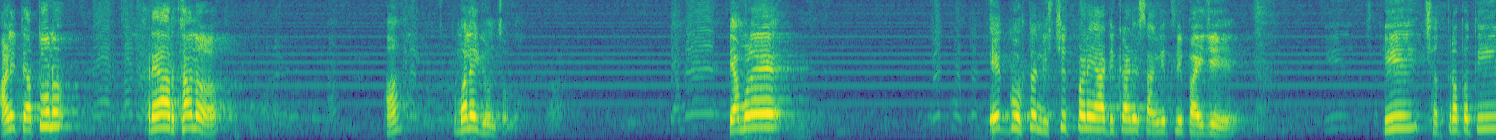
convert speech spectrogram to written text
आणि त्यातून खऱ्या अर्थानं हा तुम्हालाही घेऊन चलो. त्यामुळे एक गोष्ट निश्चितपणे या ठिकाणी सांगितली पाहिजे की छत्रपती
